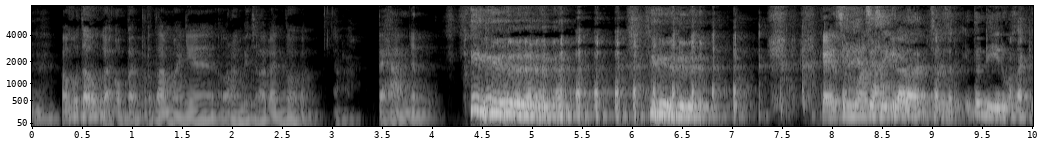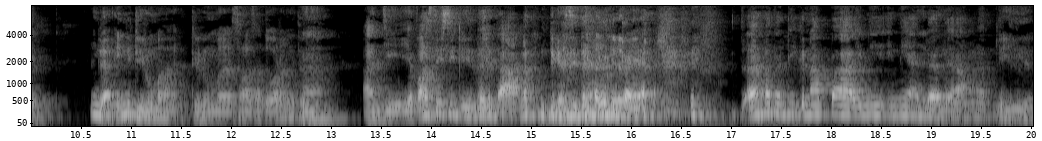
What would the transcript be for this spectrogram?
Hmm. kamu tahu nggak obat pertamanya orang kecelakaan itu apa Apa? Teh hangat. Kayak semua sakit. sorry, sorry, sorry. itu di rumah sakit? Enggak ini di rumah di rumah salah satu orang itu. Nah, anjing. Ya pasti sih di teh hangat. Dikasih teh hangat. Kayak apa tadi? Kenapa ini ini ada teh hangat? Gitu. iya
